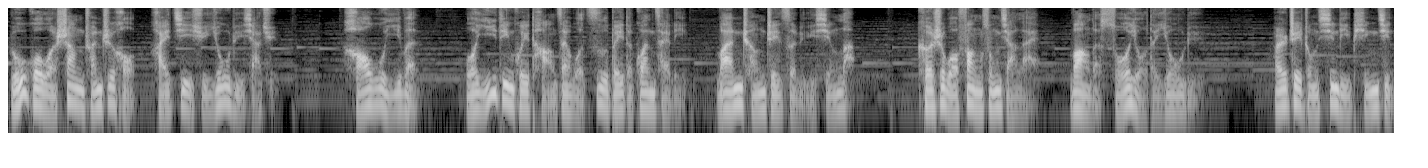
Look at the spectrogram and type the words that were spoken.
如果我上船之后还继续忧虑下去，毫无疑问，我一定会躺在我自卑的棺材里完成这次旅行了。可是我放松下来，忘了所有的忧虑，而这种心理平静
